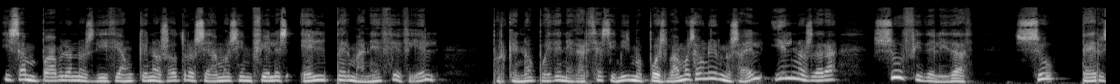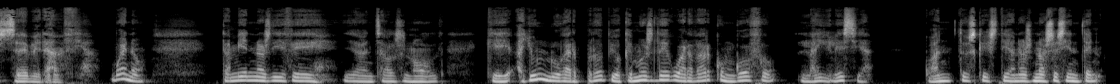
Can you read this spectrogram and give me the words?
Y San Pablo nos dice, aunque nosotros seamos infieles, Él permanece fiel porque no puede negarse a sí mismo. Pues vamos a unirnos a Él y Él nos dará su fidelidad, su perseverancia. Bueno, también nos dice Jean Charles Nold que hay un lugar propio que hemos de guardar con gozo, la Iglesia. ¿Cuántos cristianos no se sienten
